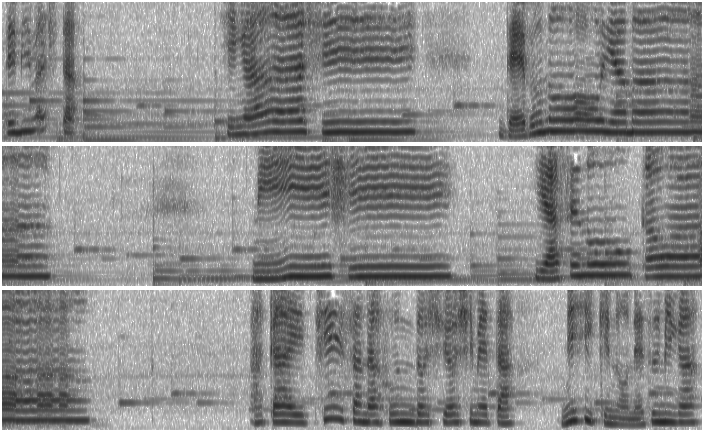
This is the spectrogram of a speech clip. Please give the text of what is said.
ってみました。東デブの山。西痩せの川。赤い小さなふんどしを締めた2匹のネズミが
